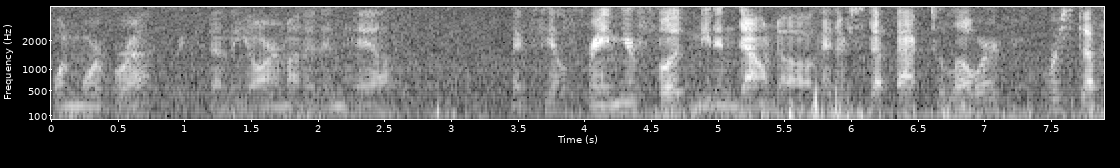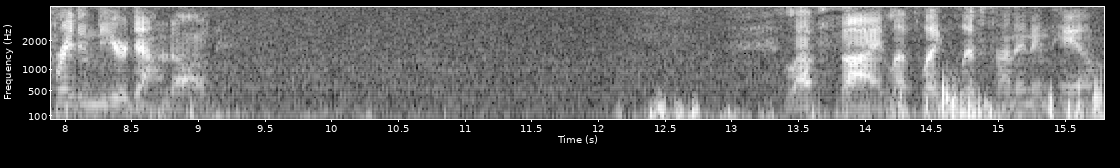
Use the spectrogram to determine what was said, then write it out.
One more breath. Extend the arm on an inhale. Exhale, frame your foot, meet in down dog. Either step back to lower or step right into your down dog. Left side, left leg lifts on an inhale.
